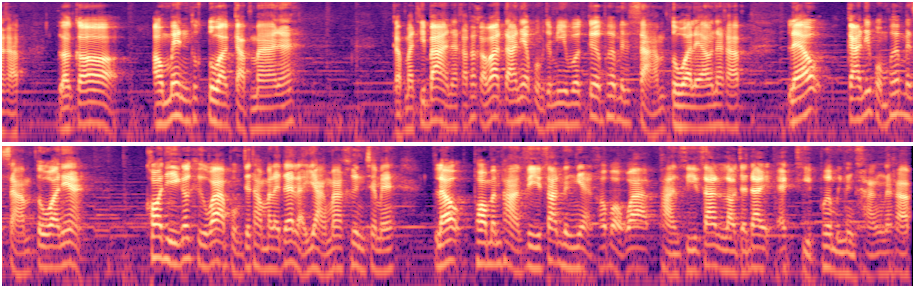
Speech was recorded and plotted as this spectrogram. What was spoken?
นะครับ แล้วก็เอาเม่นทุกตัวกลับมานะ กลับมาที่บ้านนะครับเท่ากับว่าตาเนี่ยผมจะมี worker เพิ่มเป็น 3 ตัวแล้วนะครับ แล้วการที่ผมเพิ่มเป็น 3 ตัวเนี่ยข้อดีก็คือว่าผมจะทำอะไรได้หลายอย่างมากขึ้นใช่ไหม แล้วพอมันผ่าน season หนึ่งเนี่ยเขาบอกว่าผ่าน season เราจะได้ active เพิ่มอีกหนึ่งครั้งนะครับ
